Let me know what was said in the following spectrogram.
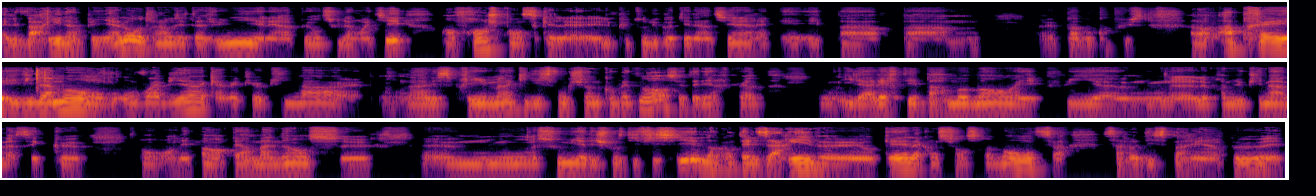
elle varie d'un pays à l'autre. Hein. Aux États-Unis, elle est un peu en dessous de la moitié. En France, je pense qu'elle est plutôt du côté d'un tiers et, et pas, pas, pas beaucoup plus. Alors après, évidemment, on, voit bien qu'avec le climat, euh, on a un esprit humain qui dysfonctionne complètement, c'est-à-dire qu'il est alerté par moment, et puis euh, le problème du climat, bah, c'est que on n'est pas en permanence soumis à des choses difficiles. Donc quand elles arrivent, ok, la conscience remonte, ça, ça redisparaît un peu,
